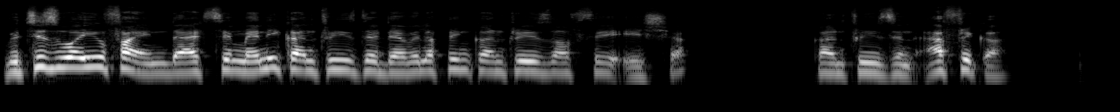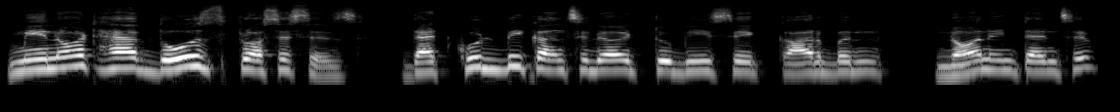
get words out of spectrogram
which is why you find that say many countries, the developing countries of say Asia, countries in Africa, may not have those processes that could be considered to be say carbon non-intensive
